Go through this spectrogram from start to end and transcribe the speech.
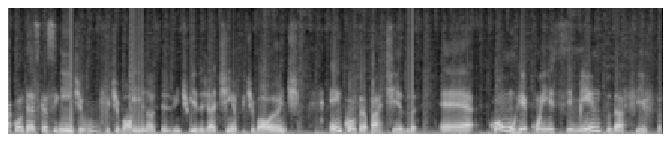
Acontece que é o seguinte, o futebol em 1920 já tinha futebol antes. Em contrapartida, é, com o reconhecimento da FIFA,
